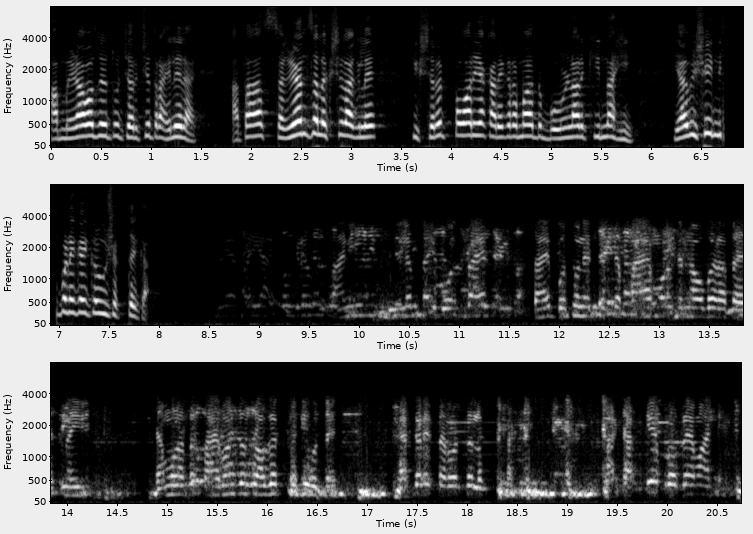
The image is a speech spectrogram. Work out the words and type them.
हा मेळावा जो आहे तो चर्चेत राहिलेला आहे. आता सगळ्यांचं लक्ष लागलंय की शरद पवार या कार्यक्रमात बोलणार की नाही याविषयी निश्चितपणे काही कळू शकतंय का? आणि निलमताई बोलतायत साहेब बसून आहेत त्यांच्या पायामुळे त्यांना उभं राहता येत नाही. त्यामुळे आता साहेबांचं स्वागत कधी होतंय? त्याकडे सर्वांचं लक्ष आहे. हा शासकीय प्रोग्राम आहे.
